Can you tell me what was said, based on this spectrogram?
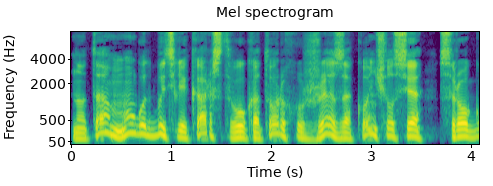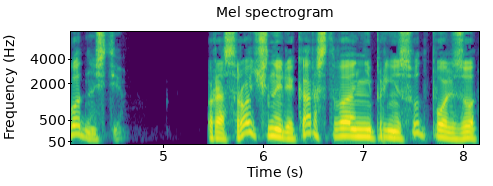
но там могут быть лекарства, у которых уже закончился срок годности. Просроченные лекарства не принесут пользу,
